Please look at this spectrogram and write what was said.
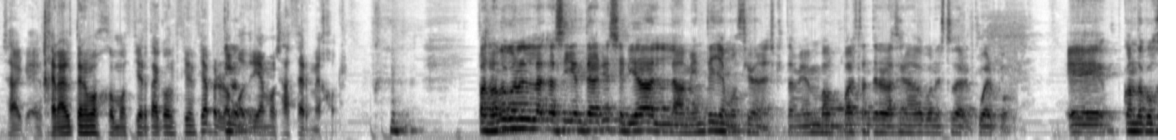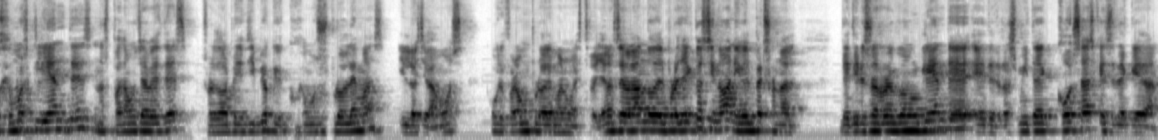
O sea, que en general tenemos como cierta conciencia, pero lo podríamos hacer mejor. Pasando con la siguiente área sería la mente y emociones, que también va bastante relacionado con esto del cuerpo. Eh, cuando cogemos clientes, nos pasa muchas veces, sobre todo al principio, que cogemos sus problemas y los llevamos como si fuera un problema nuestro. Ya no estoy hablando del proyecto, sino a nivel personal de tienes una reunión con un cliente, eh, te transmite cosas que se te quedan.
